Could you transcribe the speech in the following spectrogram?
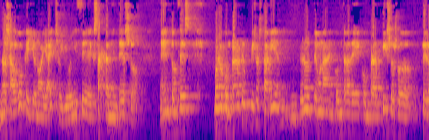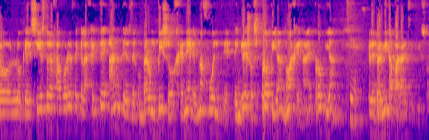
No es algo que yo no haya hecho. Yo hice exactamente eso. Entonces, bueno, comprarte un piso está bien, yo no tengo nada en contra de comprar pisos, pero lo que sí estoy a favor es de que la gente antes de comprar un piso genere una fuente de ingresos propia, no ajena, ¿eh? propia, que le permita pagar ese piso.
